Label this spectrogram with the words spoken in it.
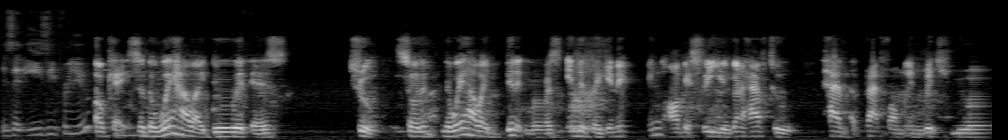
Is it easy for you? Okay, so the way how I do it is true. So the, the way how I did it was in the beginning. Obviously, you're gonna have to have a platform in which you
